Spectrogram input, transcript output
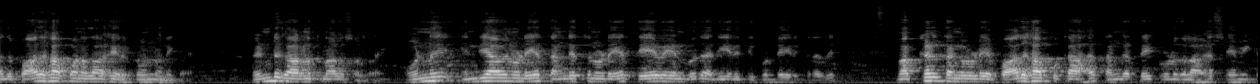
அது பாதுகாப்பானதாக இருக்கும்னு நினைக்கிறேன். ரெண்டு காரணத்தினால சொல்றேன். ஒன்று இந்தியாவினுடைய தங்கத்தினுடைய தேவை என்பது அதிகரித்து கொண்டே இருக்கிறது. மக்கள் தங்களுடைய பாதுகாப்புக்காக தங்கத்தை கூடுதலாக சேமிக்க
